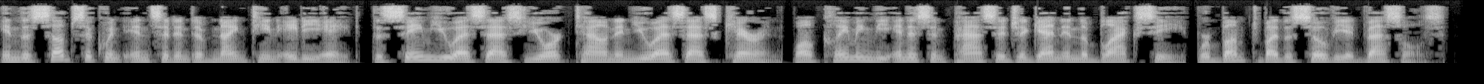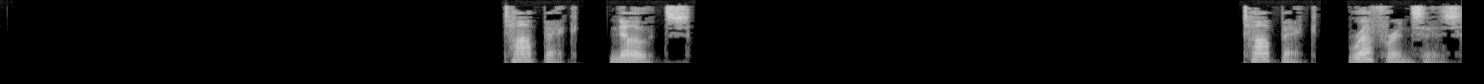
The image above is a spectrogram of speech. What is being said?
In the subsequent incident of 1988, the same USS Yorktown and USS Caron, while claiming the innocent passage again in the Black Sea, were bumped by the Soviet vessels. Notes References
